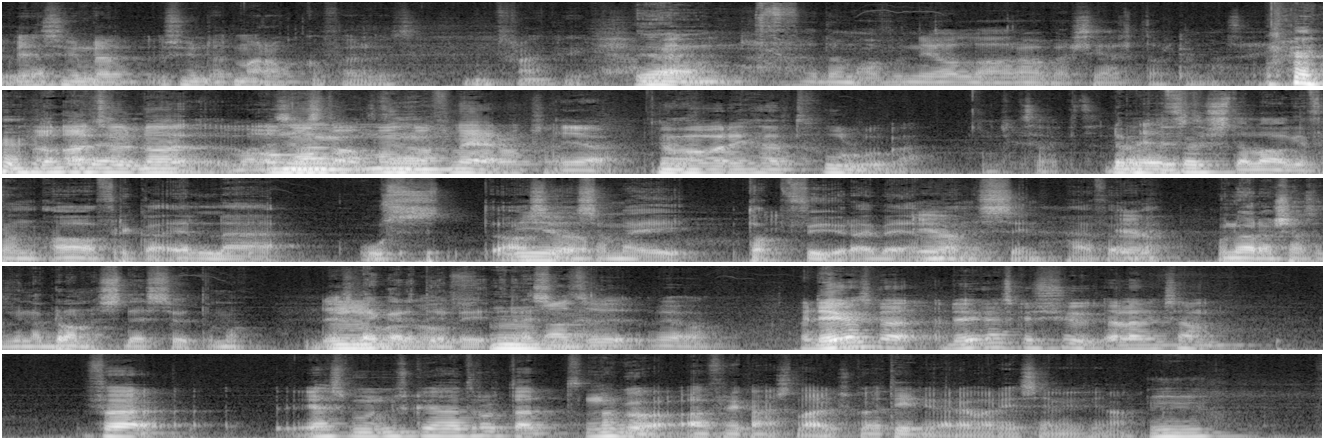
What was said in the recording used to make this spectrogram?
Det är synd att, synd att Marocko föll ut mot Frankrike. Ja. Men de har vunnit alla arabers hjärtan kan man säga. Alltså, då, Man och många, många Ja. fler också. ja, De har varit helt hulluga. exakt. De är det första laget från Afrika eller Ostasien Ja. som är topp fyra i VM Ja. någonsin, här för Ja. mig. Och nu har de chans att vinna brons dessutom och Det Mm. lägga det till i Mm. Alltså, ja. Men det är ganska, det är ganska sjukt, eller liksom... För jag skulle, nu skulle jag ha trott att något afrikanskt lag skulle ha tidigare varit i semifinal. Mm.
